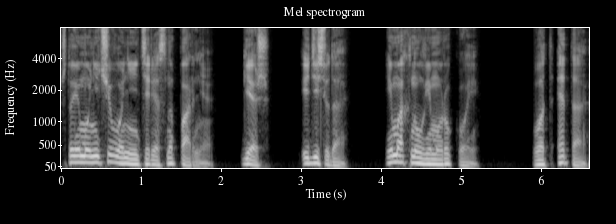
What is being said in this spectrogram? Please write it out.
что ему ничего не интересно парня. «Геш, иди сюда!» И махнул ему рукой. «Вот это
